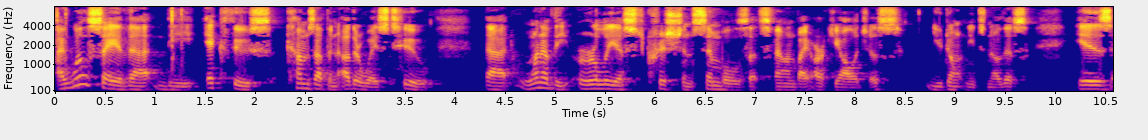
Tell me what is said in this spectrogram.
I will say that the ichthus comes up in other ways too. That one of the earliest Christian symbols that's found by archaeologists, you don't need to know this, is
